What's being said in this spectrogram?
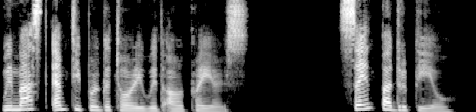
We must empty purgatory with our prayers. Saint Padre Pio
